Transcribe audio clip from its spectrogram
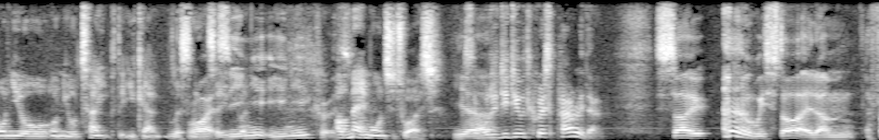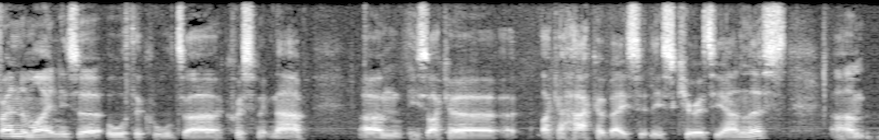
on your on your tape that you kept listening right. to. So you knew you knew Chris. I've met him once or twice. yeah. So what did you do with Chris Parry then? So we started. Um, a friend of mine, is an author called uh, Chris McNab. Um, he's like a, a like a hacker, basically security analyst. Um,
